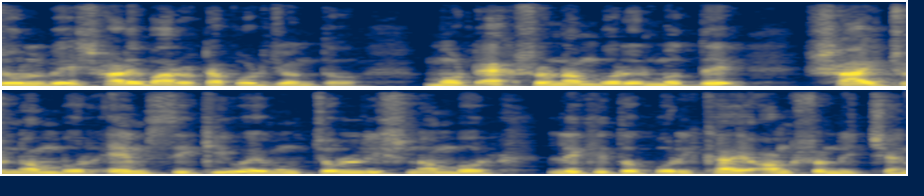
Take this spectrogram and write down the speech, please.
চলবে সাড়ে বারোটা পর্যন্ত। মোট একশো নম্বরের মধ্যে ষাট নম্বর এমসিকিউ এবং চল্লিশ নম্বর লিখিত পরীক্ষায় অংশ নিচ্ছেন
